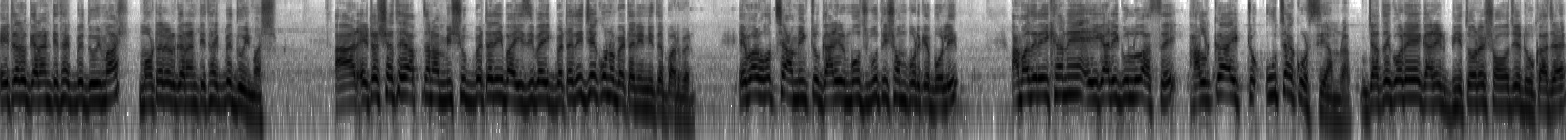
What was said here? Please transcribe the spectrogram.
এটারও গ্যারান্টি থাকবে দুই মাস মোটরের গ্যারান্টি থাকবে দুই মাস। আর এটার সাথে আপনারা মিশুক ব্যাটারি বা ইজি বাইক ব্যাটারি যে কোনো ব্যাটারি নিতে পারবেন। এবার হচ্ছে আমি একটু গাড়ির মজবুতি সম্পর্কে বলি। আমাদের এইখানে এই গাড়িগুলো আছে হালকা একটু উঁচা করছি আমরা যাতে করে গাড়ির ভিতরে সহজে ঢোকা যায়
